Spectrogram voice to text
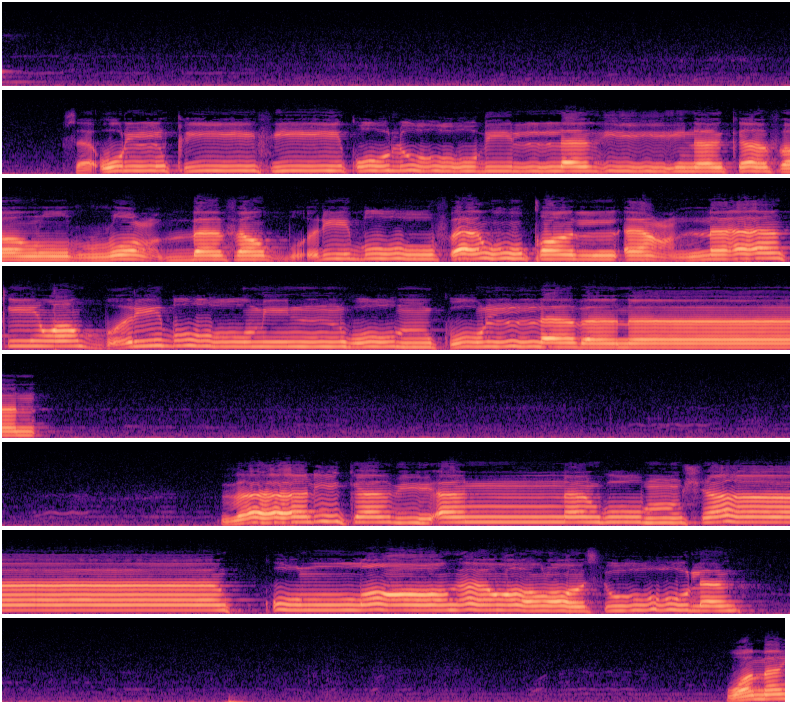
سألقي في قلوب الذين كفروا الرعب فاضربوا فوق الأعناق واضربوا منهم كل بنان ذلك بأنهم شاقوا الله ورسوله. ومن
